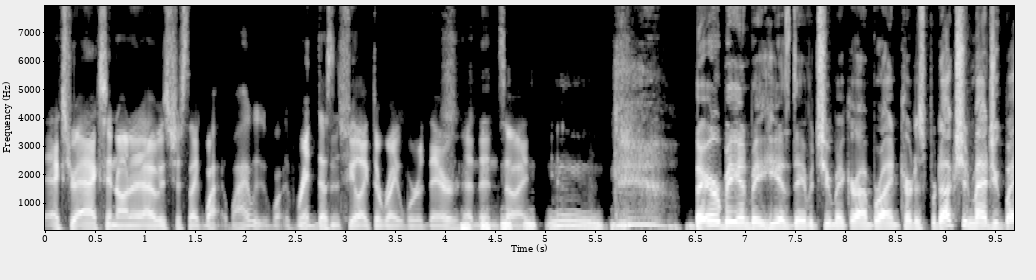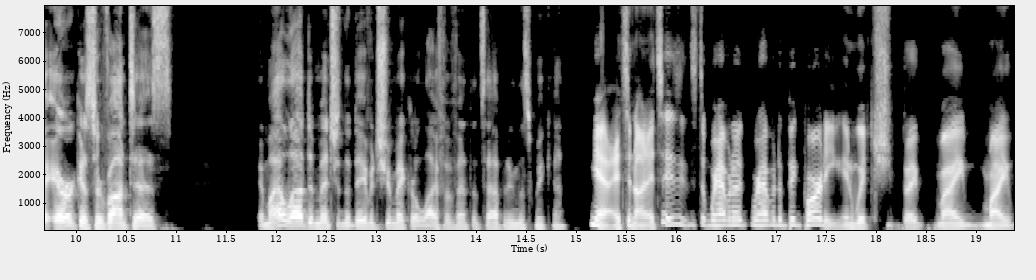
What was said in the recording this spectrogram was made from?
extra accent on it. I was just like, why why, was, why rent doesn't feel like the right word there. And then so I Bear B and B. He is David Shoemaker. I'm Bryan Curtis. Production magic by Erika Cervantes. Am I allowed to mention the David Shoemaker life event that's happening this weekend? yeah, it's an it's, it's we're having a we're having a big party in which my my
